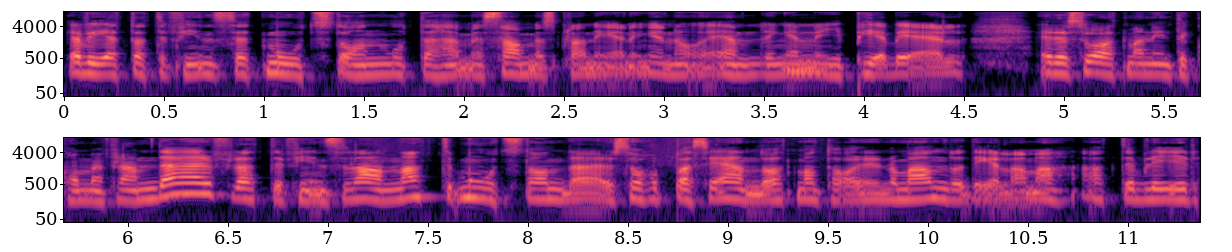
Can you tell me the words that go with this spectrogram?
jag vet att det finns ett motstånd mot det här med samhällsplaneringen och ändringen i PBL. Är det så att man inte kommer fram där för att det finns ett annat motstånd där så hoppas jag ändå att man tar i de andra delarna, att det blir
